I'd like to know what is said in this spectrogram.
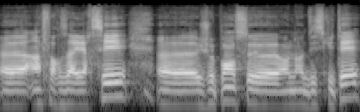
euh, un Forza RC. Euh, je pense, on en discutait,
